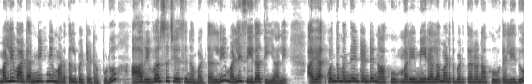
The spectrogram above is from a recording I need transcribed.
మళ్ళీ వాటన్నిటిని మడతలు పెట్టేటప్పుడు ఆ రివర్స్ చేసిన బట్టల్ని మళ్ళీ సీదా తీయాలి. అయ్యా కొంతమంది ఏంటంటే నాకు మరి మీరు ఎలా మడత పెడతారో నాకు తెలీదు.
